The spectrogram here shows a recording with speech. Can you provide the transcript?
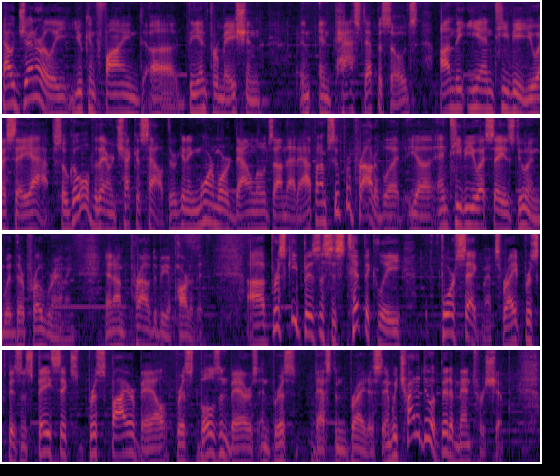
Now, generally, you can find uh, the information in, in, past episodes on the ENTV USA app. So go over there and check us out. They're getting more and more downloads on that app, and I'm super proud of what uh, ENTV USA is doing with their programming, and I'm proud to be a part of it. Uh, Briskie Business is typically four segments, right? Brisk Business Basics, Brisk Buy or Bail, Brisk Bulls and Bears, and Brisk Best and Brightest. And we try to do a bit of mentorship.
